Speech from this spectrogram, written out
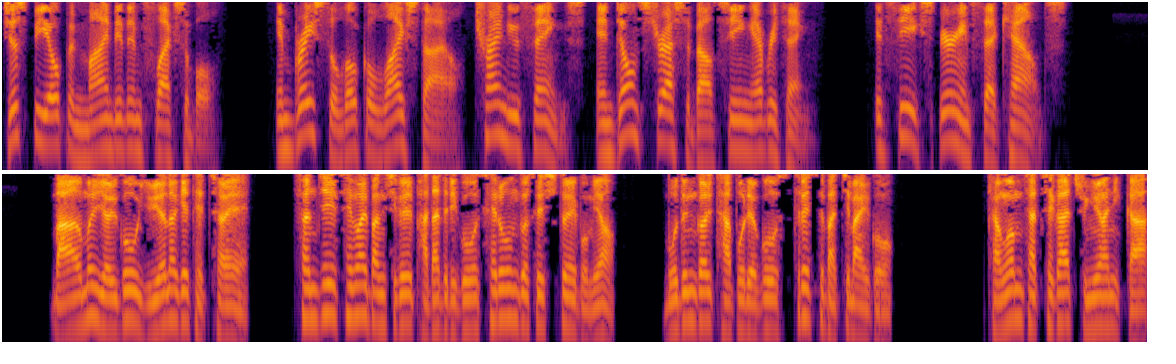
Just be open-minded and flexible. Embrace the local lifestyle, try new things, and don't stress about seeing everything. It's the experience that counts. 마음을 열고 유연하게 대처해. 현지 생활 방식을 받아들이고 새로운 것을 시도해보며, 모든 걸 다 보려고 스트레스 받지 말고. 경험 자체가 중요하니까.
